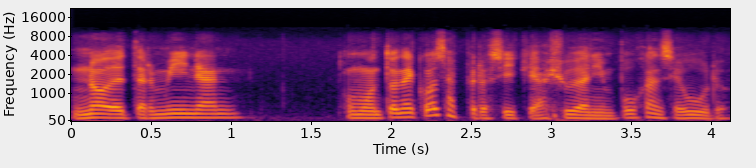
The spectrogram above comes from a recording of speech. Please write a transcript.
no determinan un montón de cosas, pero sí que ayudan y empujan seguro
